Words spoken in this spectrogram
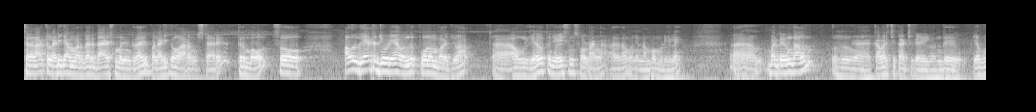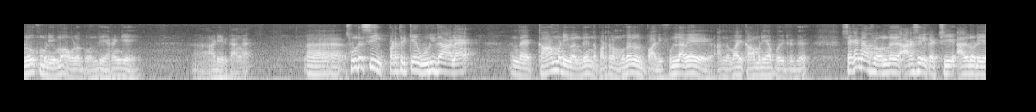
சில நாட்கள் நடிக்காமல் இருந்தார் டைரக்ஷன் பண்ணிட்டு இருந்தார். இப்போ நடிக்கவும் ஆரம்பிச்சிட்டாரு திரும்பவும். ஸோ அவருக்கு ஏற்ற ஜோடியாக வந்து பூனம் பாஜுவா அவங்களுக்கு இருபத்தஞ்சி வயசுன்னு சொல்கிறாங்க அதை தான் கொஞ்சம் நம்ப முடியல. பட் இருந்தாலும் கவர்ச்சி காட்சிகளில் வந்து எவ்வளோக்கு முடியுமோ அவ்வளோக்கு வந்து இறங்கி ஆடியிருக்காங்க. சுந்தர்சி படத்திற்கே உரிதான அந்த காமெடி வந்து இந்த படத்தில் முதல் பாதி ஃபுல்லாகவே அந்த மாதிரி காமெடியாக போயிட்டுருக்கு. செகண்ட் ஹாஃபில் வந்து அரசியல் கட்சி அதனுடைய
